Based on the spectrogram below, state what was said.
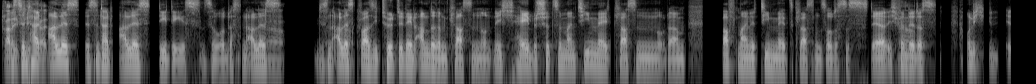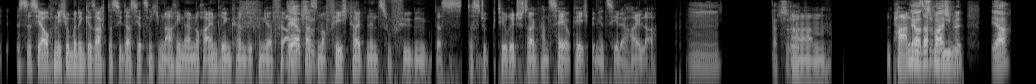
Gerade es sind halt alles, es sind halt alles DDs. So, das sind alles, Ja. Die sind alles quasi töte den anderen Klassen und nicht, hey, beschütze mein Teammate-Klassen oder buff meine Teammates-Klassen. So, das ist der, ich finde Ja. das, und ich, es ist ja auch nicht unbedingt gesagt, dass sie das jetzt nicht im Nachhinein noch einbringen können. Sie können ja für alle absolut. Klassen noch Fähigkeiten hinzufügen, dass, dass du theoretisch sagen kannst, hey, okay, ich bin jetzt hier der Heiler. Mhm. Absolut. Ähm, ein paar andere ja, Sachen, zum Beispiel, die, ja,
